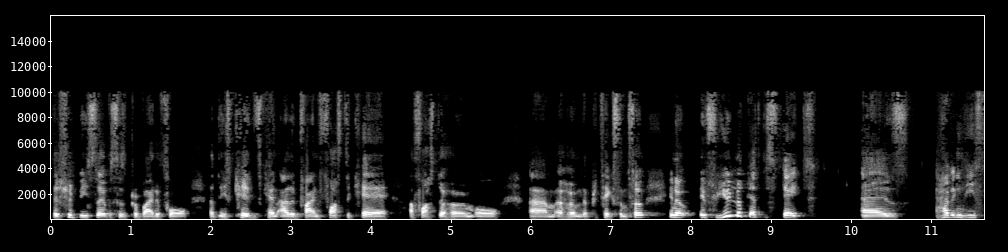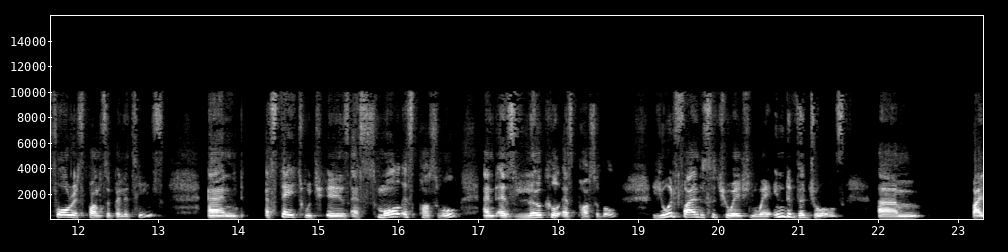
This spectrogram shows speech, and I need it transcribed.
there should be services provided for that these kids can either find foster care, a foster home, or um, a home that protects them. So, you know, if you look at the state as having these four responsibilities and a state which is as small as possible and as local as possible, you would find a situation where individuals, um, by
